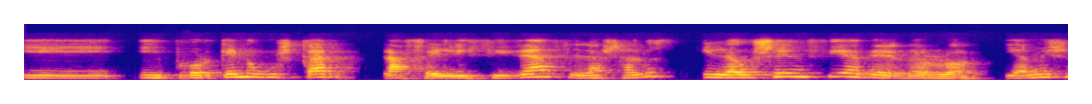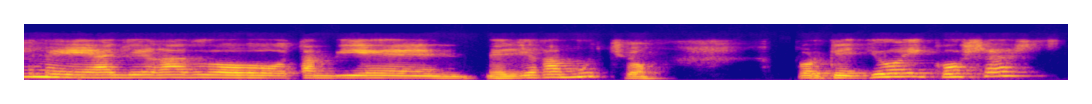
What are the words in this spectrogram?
y, por qué no buscar la felicidad, la salud y la ausencia de dolor. Y a mí eso me ha llegado también, me llega mucho, porque yo hay cosas,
